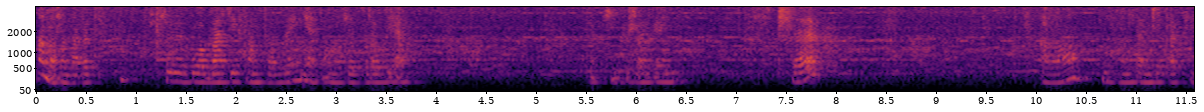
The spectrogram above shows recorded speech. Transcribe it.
a może nawet żeby było bardziej fantazyjnie, to może zrobię taki grzebień z trzech. O, niech on będzie taki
